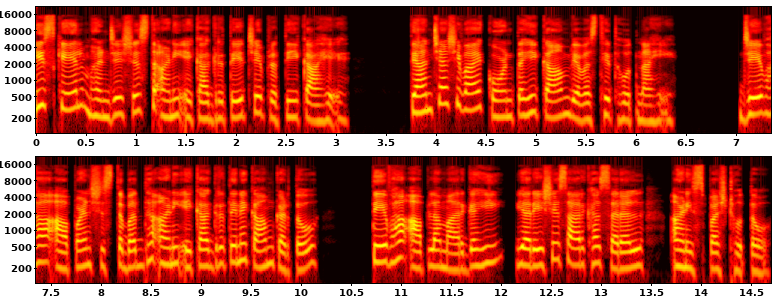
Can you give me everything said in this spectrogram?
ही स्केल म्हणजे शिस्त आणि एकाग्रतेचे प्रतीक आहे. त्यांच्याशिवाय कोणतंही काम व्यवस्थित होत नाही. जेव्हा आपण शिस्तबद्ध आणि एकाग्रतेने काम करतो तेव्हा आपला मार्गही या रेषेसारखा सरळ आणि स्पष्ट होतो.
